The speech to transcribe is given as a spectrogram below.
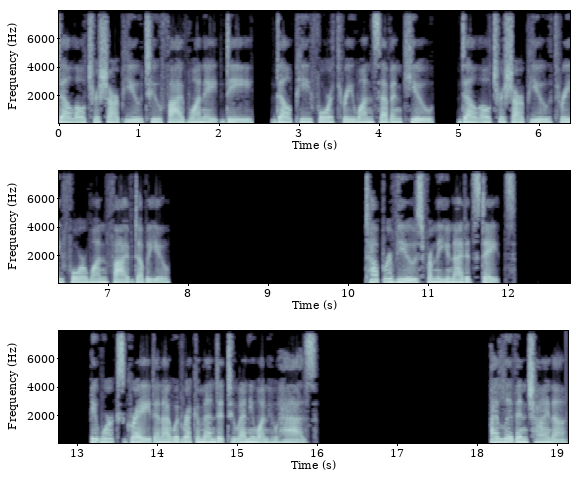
Dell UltraSharp U2518D, Dell P4317Q, Dell UltraSharp U3415W. Top reviews from the United States. It works great and I would recommend it to anyone who has. I live in China,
